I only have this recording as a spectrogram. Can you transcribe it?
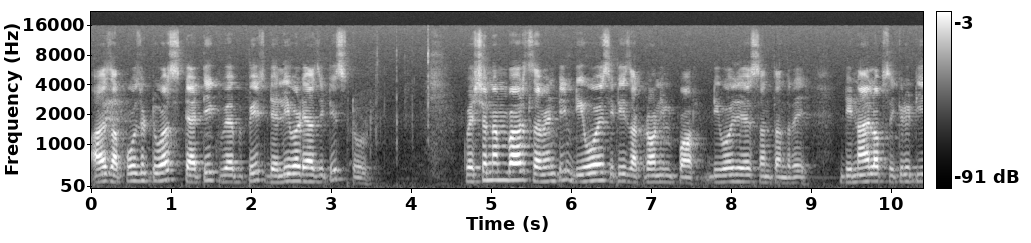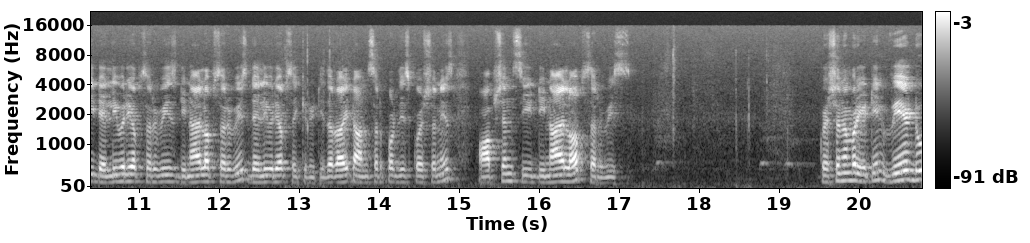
as opposed to a static web page delivered as it is stored. Question number 17 DOS it is acronym for DOS ಅಂತಂದ್ರೆ denial of security delivery of service denial of service delivery of security the right answer for this question is option C denial of service question number 18 where do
